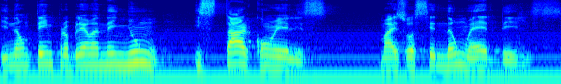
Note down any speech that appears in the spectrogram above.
E não tem problema nenhum estar com eles, mas você não é deles.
